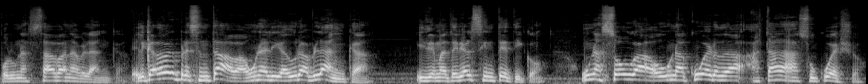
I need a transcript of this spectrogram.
por una sábana blanca. El cadáver presentaba una ligadura blanca y de material sintético, una soga o una cuerda atada a su cuello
